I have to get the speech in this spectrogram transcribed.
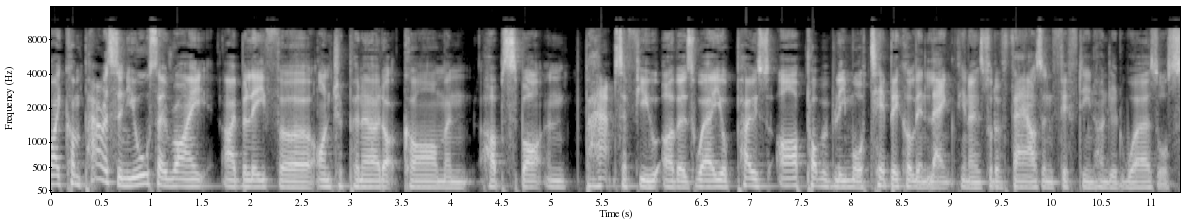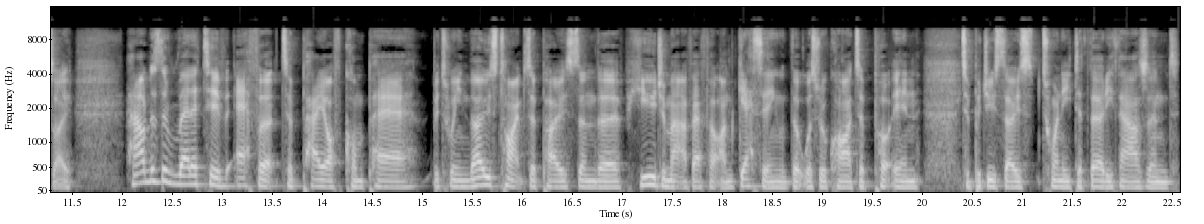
by comparison, you also write, I believe, for entrepreneur.com and HubSpot and perhaps a few others where your posts are probably more typical in length, you know, sort of 1,000, 1,500 words or so. How does the relative effort to payoff compare between those types of posts and the huge amount of effort I'm guessing that was required to put in to produce those 20 to 30,000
